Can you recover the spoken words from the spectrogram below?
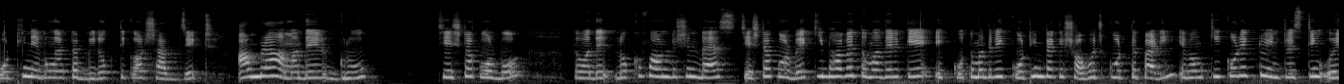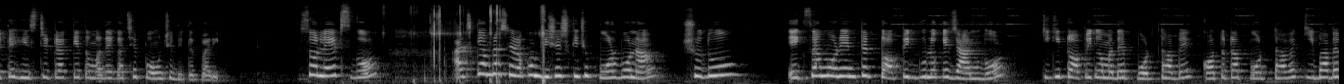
কঠিন এবং একটা বিরক্তিকর সাবজেক্ট আমরা আমাদের গ্রুপ চেষ্টা করব, তোমাদের লক্ষ্য ফাউন্ডেশন ব্যাস চেষ্টা করবে কীভাবে তোমাদেরকে এই তোমাদের এই কঠিনটাকে সহজ করতে পারি এবং কি করে একটু ইন্টারেস্টিং ওয়েতে হিস্ট্রিটাকে তোমাদের কাছে পৌঁছে দিতে পারি। সো লেটস গো আজকে আমরা সেরকম বিশেষ কিছু পড়ব না, শুধু এক্সাম ওরিয়েন্টেড টপিকগুলোকে জানব। কী কী টপিক আমাদের পড়তে হবে, কতটা পড়তে হবে, কীভাবে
